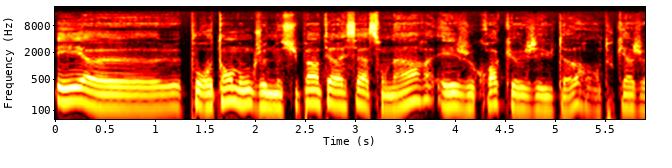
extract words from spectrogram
Et euh, pour autant, donc, je ne me suis pas intéressé à son art, et je crois que j'ai eu tort. En tout cas, je,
